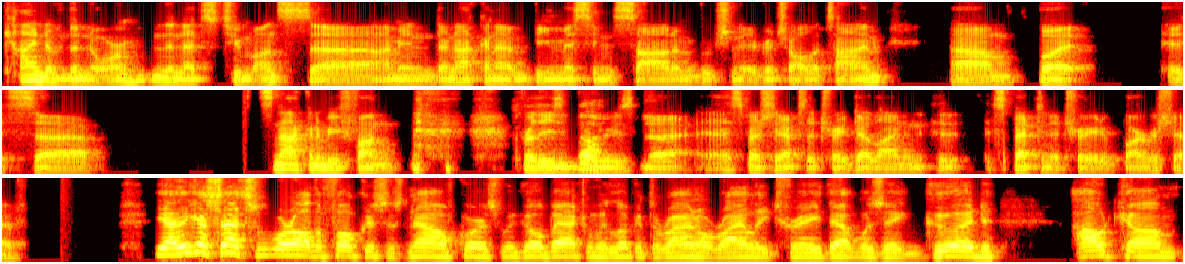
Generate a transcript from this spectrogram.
kind of the norm in the next two months. Uh, I mean, they're not going to be missing Saad and Buchnevich all the time, um, but it's uh, it's not going to be fun for these Blues, no. uh, especially after the trade deadline and uh, expecting a trade of Barbashev. Yeah, I guess that's where all the focus is now. Of course, we go back and we look at the Ryan O'Reilly trade. That was a good outcome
